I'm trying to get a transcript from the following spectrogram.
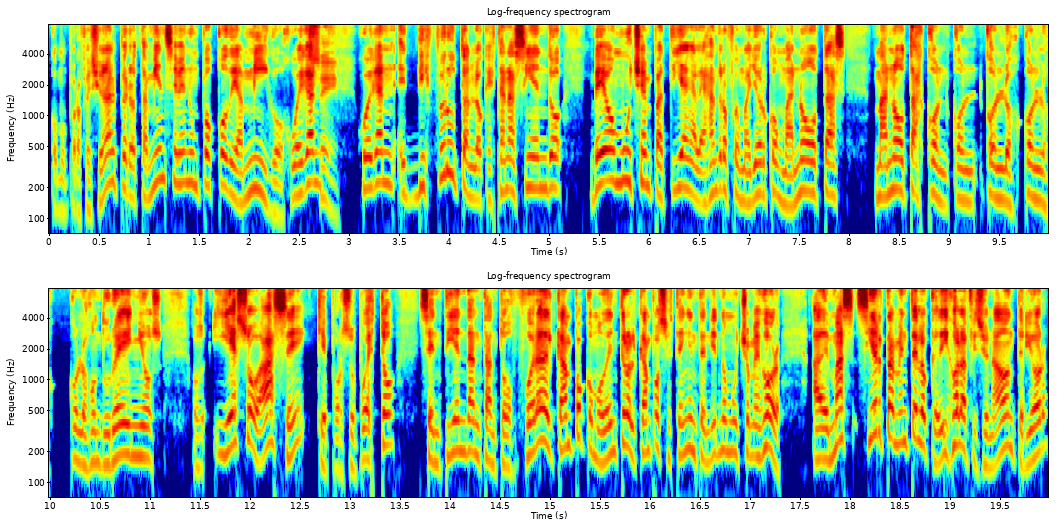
como profesional, pero también se ven un poco de amigos, juegan, Sí. juegan, eh, disfrutan lo que están haciendo. Veo mucha empatía en Alejandro Fuemayor con Manotas, Manotas con, con, con los, con, los, con los hondureños. Y eso hace que, por supuesto, se entiendan tanto fuera del campo como dentro del campo se estén entendiendo mucho mejor. Además, ciertamente lo que dijo el aficionado anterior,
